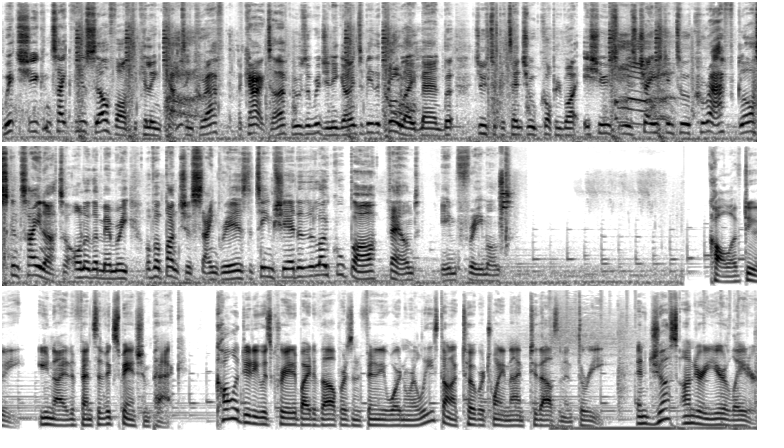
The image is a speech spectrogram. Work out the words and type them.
which you can take for yourself after killing Captain Karaf, a character who was originally going to be the Kool-Aid Man, but due to potential copyright issues he was changed into a carafe glass container to honour the memory of a bunch of sangrias the team shared at a local bar found in Fremont. Call of Duty United Offensive Expansion Pack. Call of Duty was created by developers Infinity Ward and released on October 29, 2003. And just under a year later,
